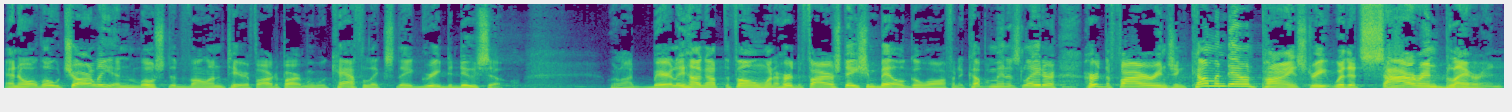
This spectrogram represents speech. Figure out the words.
And although Charlie and most of the volunteer fire department were Catholics, they agreed to do so. Well, I barely hung up the phone when I heard the fire station bell go off, and a couple minutes later, heard the fire engine coming down Pine Street with its siren blaring.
